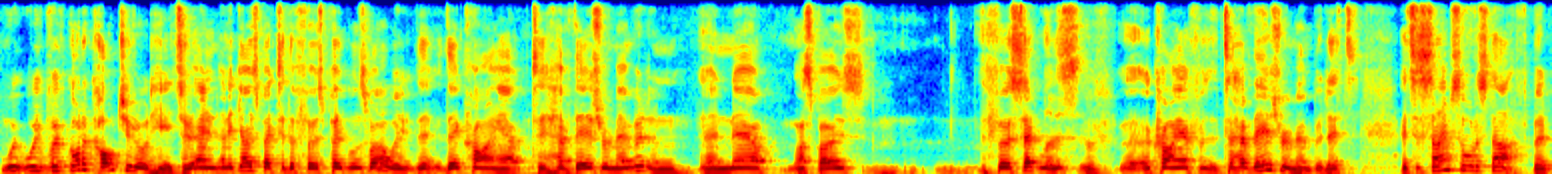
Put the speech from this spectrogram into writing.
we, we, we've got a culture to adhere to, and, and it goes back to the first people as well. We, they're, they're crying out to have theirs remembered, and, and now, I suppose, the first settlers of, are crying out for, to have theirs remembered. It's, it's the same sort of stuff, but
